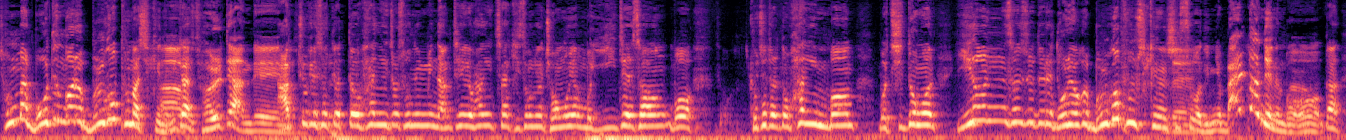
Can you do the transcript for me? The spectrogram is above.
정말 모든 거를 물거품화 시키는 아, 그러니까 절대 안 돼. 앞쪽에서 뛰었던 황희조, 손흥민, 남태희, 황희찬, 기성용, 정우영, 뭐 이재성, 뭐 교체됐던 황인범, 뭐 지동원 이런 선수들의 노력을 물거품 시키는 네. 실수거든요. 말도 안 되는 거. 어. 그러니까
